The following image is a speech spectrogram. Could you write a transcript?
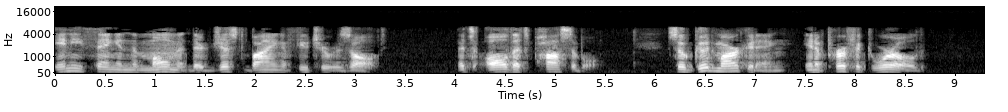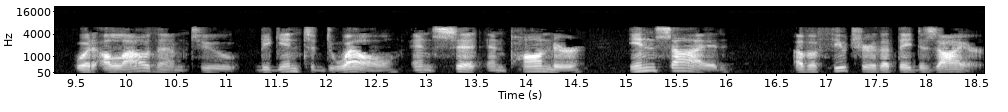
anything in the moment. They're just buying a future result. That's all that's possible. So good marketing in a perfect world would allow them to begin to dwell and sit and ponder inside of a future that they desire.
